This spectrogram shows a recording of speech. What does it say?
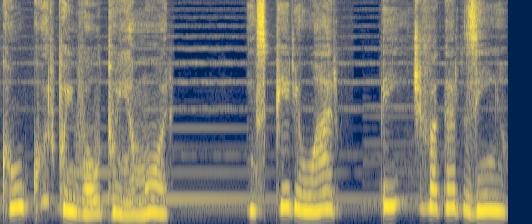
Com o corpo envolto em amor, inspire o ar bem devagarzinho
